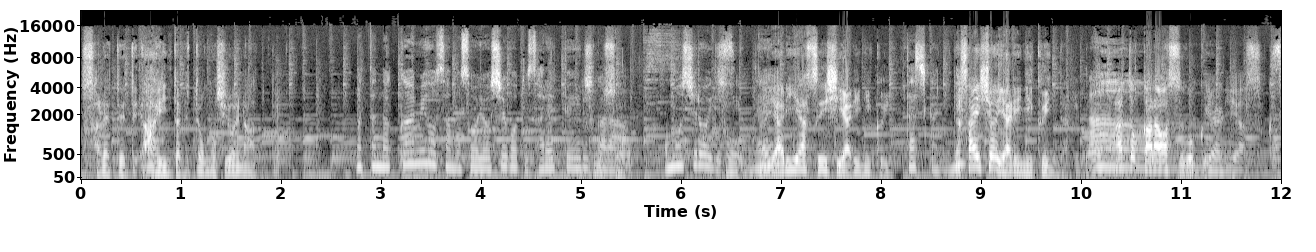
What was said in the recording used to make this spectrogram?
されててあインタビューって面白いなって。また中井美穂さんもそういうお仕事されているからそう面白いですよね。やりやすいしやりにくい。確かにね。で最初はやりにくいんだけど後からはすごくやりやすかっ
